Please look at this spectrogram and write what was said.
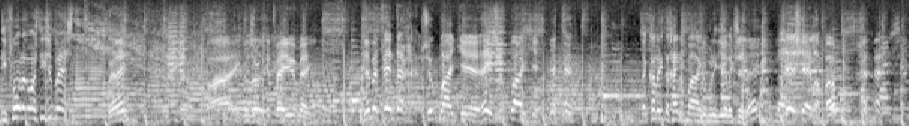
Die vorige was niet zo best. Nee? Ja, maar ik doe er ook geen twee uur mee. Nummer 20, zoekplaatje. Hé, hey, zoekplaatje. Dan kan ik nog geen op maken, moet ik eerlijk zeggen. Nee? Nee. Zes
